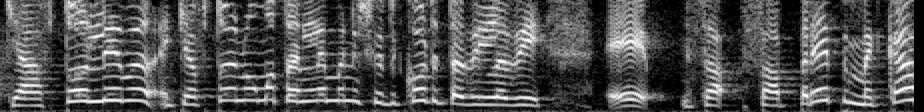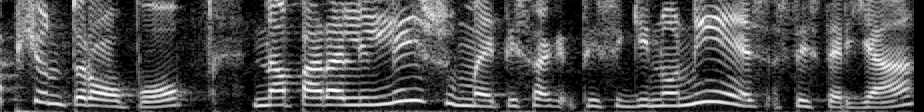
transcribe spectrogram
και, αυτό λέμε, και αυτό εννοούμε όταν λέμε νησιωτικότητα. Δηλαδή, ε, θα, θα πρέπει με κάποιον τρόπο να παραλληλήσουμε τις τις συγκοινωνίες στη στεριά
